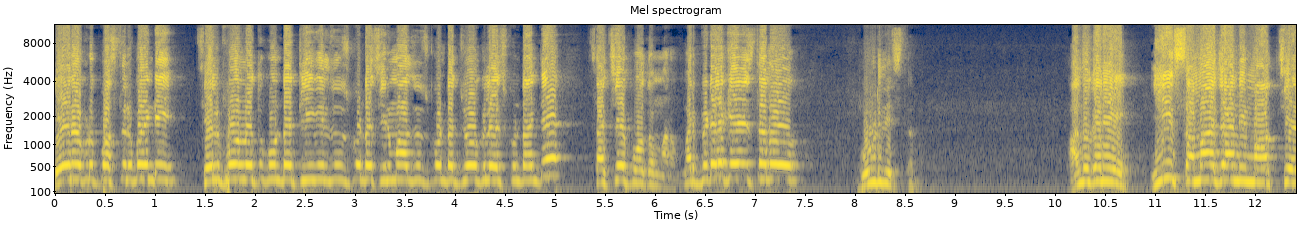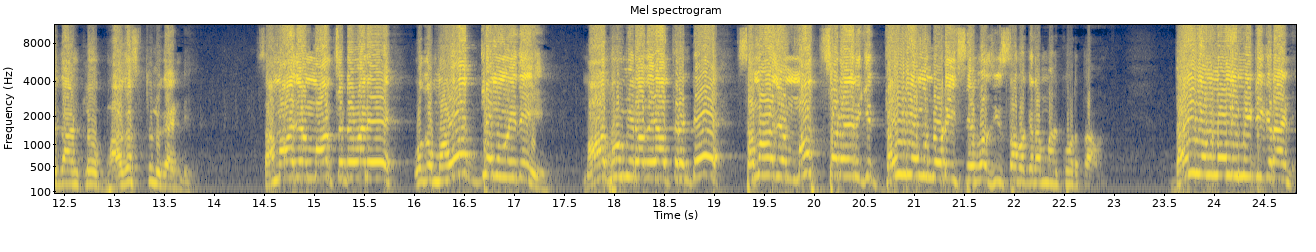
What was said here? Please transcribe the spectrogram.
లేనప్పుడు పస్తులు బండి సెల్ ఫోన్లు ఎత్తుకుంటా టీవీలు చూసుకుంటా సినిమాలు చూసుకుంటా జోకులు వేసుకుంటా అంటే చచ్చేపోతాం మనం. మరి బిడ్డలకు ఏమి ఇస్తాను బూడిది ఇస్తాను అందుకనే ఈ సమాజాన్ని మార్చే దాంట్లో భాగస్థులు కండి సమాజం మార్చడం అనే ఒక మహోద్యమం ఇది. మా భూమి రథయాత్ర అంటే సమాజం మార్చడానికి ధైర్యం ఉన్నోడు ఈ సేవ ఈ సభకు రమ్మని కోరుతా ధైర్యం ఉన్నోళ్ళు మీటింగ్ మీటింగ్కి రండి.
